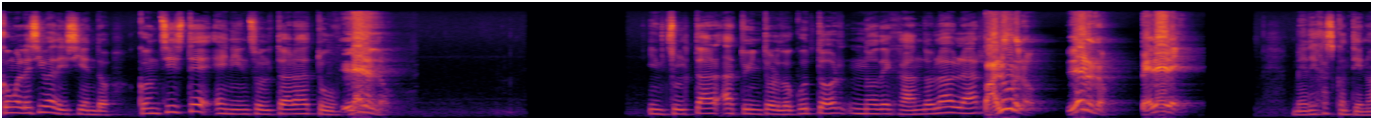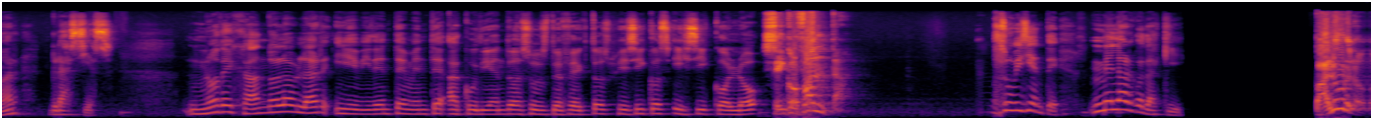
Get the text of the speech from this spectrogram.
Como les iba diciendo, consiste en insultar a tu... ¡Lerdo! Insultar a tu interlocutor no dejándolo hablar. ¡Palurdo! ¡Lerdo! ¡Pelele! ¿Me dejas continuar? Gracias. No dejándolo hablar y evidentemente acudiendo a sus defectos físicos y psicolo... ¡Psicofanta! Suficiente. Me largo de aquí. ¡Palurdo!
